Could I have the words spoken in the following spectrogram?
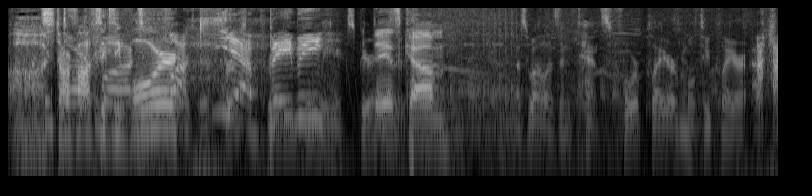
Oh, Star Fox 64. Fuck yeah, baby. Day has come. as well as intense four-player multiplayer action.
